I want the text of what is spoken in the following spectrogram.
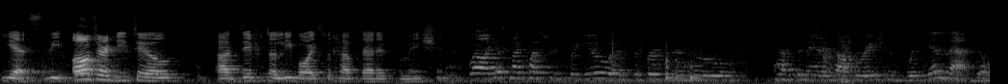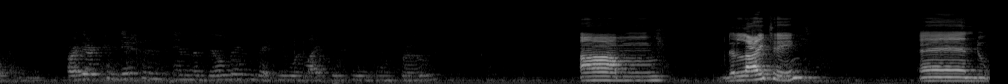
yes, the other detail, uh, DFTA Lee Boyce would have that information. Well, I guess my question for you, as the person who has to manage operations within that building, are there conditions in the building that you would like to see improved? Um, the lighting, and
